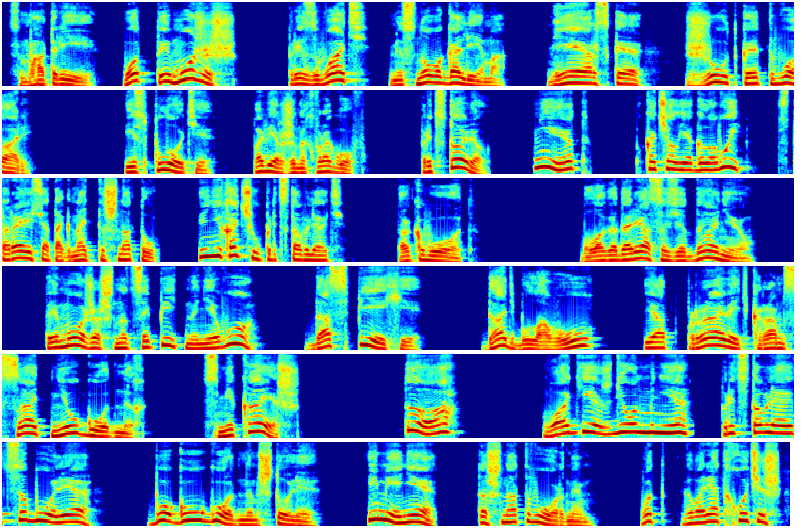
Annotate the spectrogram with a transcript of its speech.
Смотри, вот ты можешь призвать мясного голема. Мерзкая, жуткая тварь из плоти поверженных врагов. Представил? «Нет», — покачал я головой, стараясь отогнать тошноту. «И не хочу представлять». «Так вот, благодаря созиданию ты можешь нацепить на него доспехи, дать булаву и отправить кромсать неугодных. Смекаешь?» «Да. В одежде он мне представляется более богоугодным, что ли» и менее тошнотворным. Вот, говорят, хочешь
